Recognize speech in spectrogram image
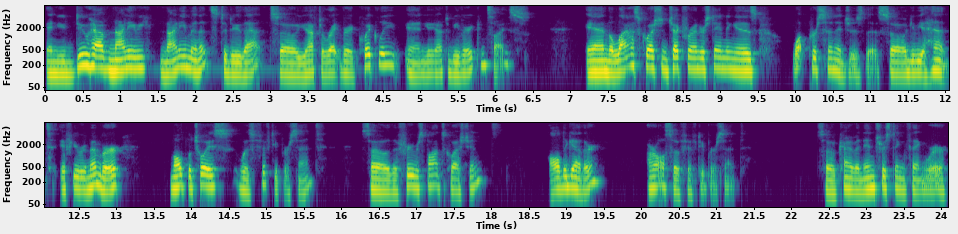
And you do have 90, 90 minutes to do that. So you have to write very quickly and you have to be very concise. And the last question, check for understanding, is what percentage is this? So I'll give you a hint. If you remember, multiple choice was 50%. So the free response questions altogether are also 50%. So kind of an interesting thing where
